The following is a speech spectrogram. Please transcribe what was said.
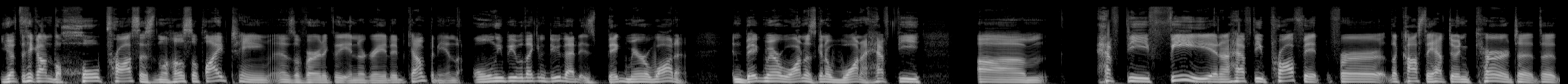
You have to take on the whole process and the whole supply chain as a vertically integrated company, and the only people that can do that is big marijuana, and big marijuana is going to want a hefty um hefty fee and a hefty profit for the cost they have to incur to to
